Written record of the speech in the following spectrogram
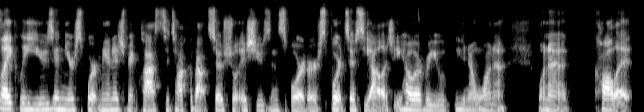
likely use in your sport management class to talk about social issues in sport or sport sociology, however you you know want to want to call it.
